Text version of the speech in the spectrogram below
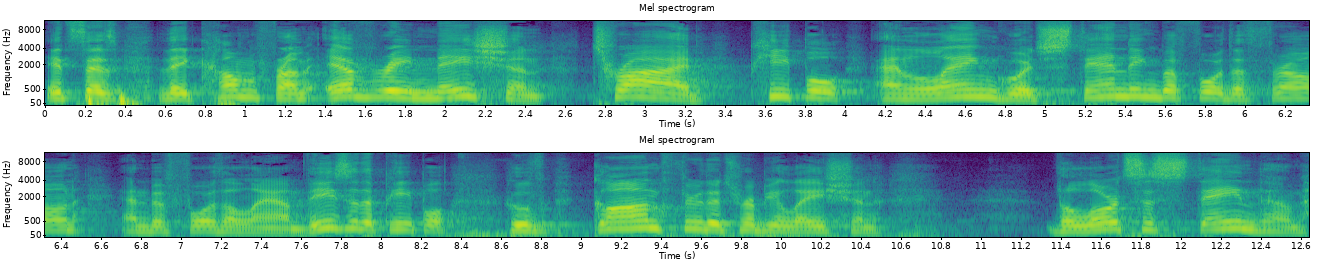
It says they come from every nation, tribe, people, and language standing before the throne and before the Lamb. These are the people who've gone through the tribulation. The Lord sustained them,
